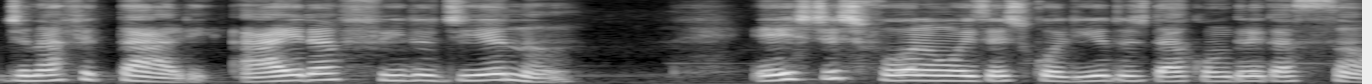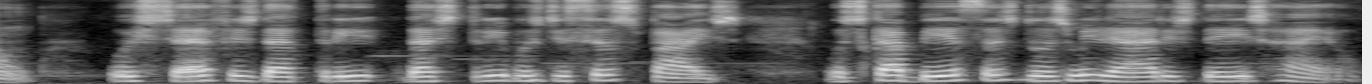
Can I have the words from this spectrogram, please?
De Naphtali, Aira, filho de Enã. Estes foram os escolhidos da congregação, os chefes da tri, das tribos de seus pais, os cabeças dos milhares de Israel.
